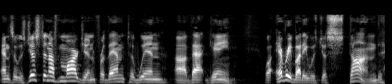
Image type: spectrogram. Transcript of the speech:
and so it was just enough margin for them to win uh, that game. Well, everybody was just stunned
